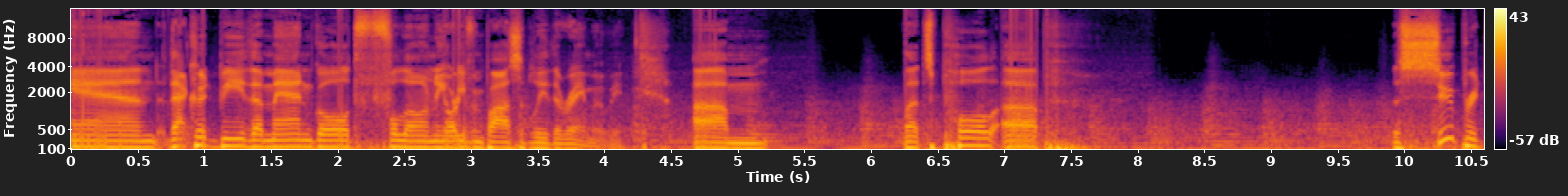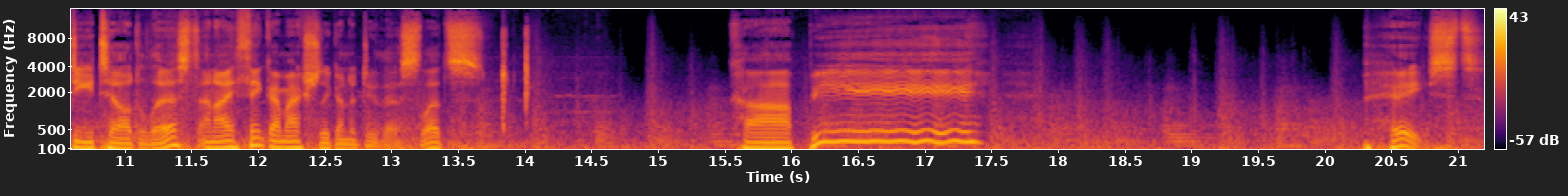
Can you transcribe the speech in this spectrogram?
and that could be the Mangold, Filoni, or even possibly the Rey movie. Um, let's pull up the super detailed list, and I think I'm actually going to do this. Let's copy, paste.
